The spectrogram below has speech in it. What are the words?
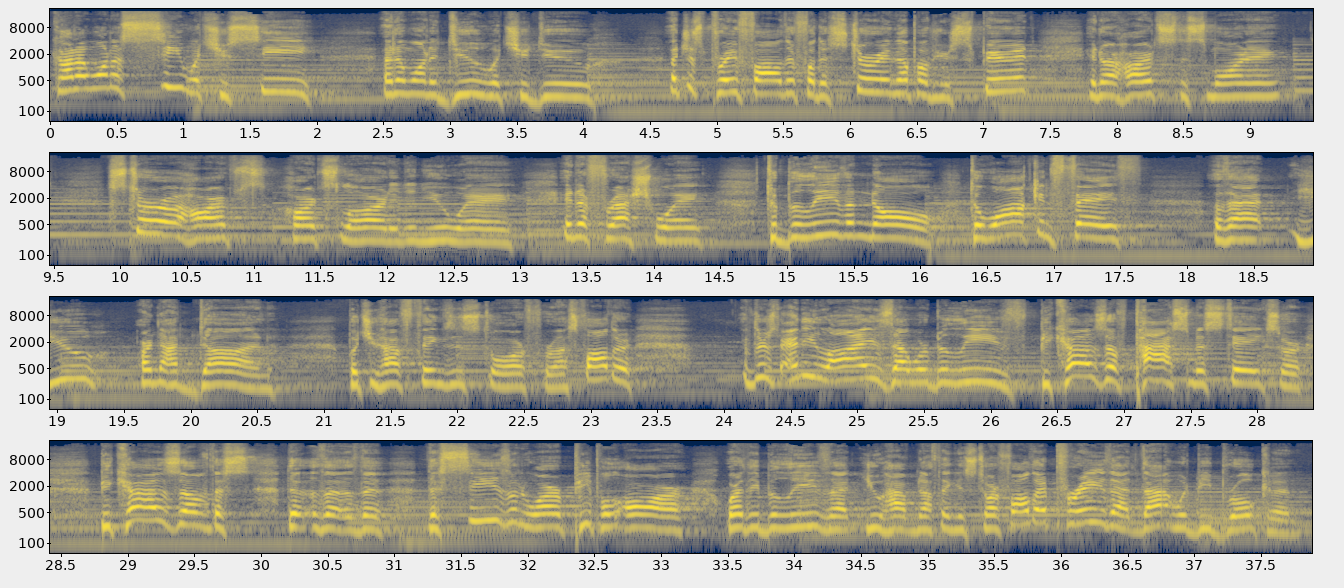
God, I want to see what you see and I want to do what you do. I just pray, Father, for the stirring up of your spirit in our hearts this morning. Stir our hearts, hearts, Lord, in a new way, in a fresh way, to believe and know, to walk in faith that you are not done, but you have things in store for us. Father, if there's any lies that were believed because of past mistakes or because of this, the, the, the, the season where people are, where they believe that you have nothing in store, Father, I pray that that would be broken.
